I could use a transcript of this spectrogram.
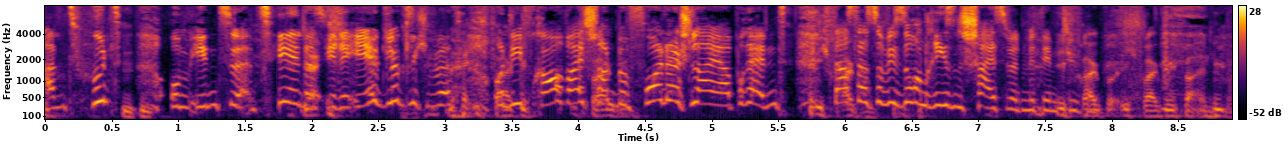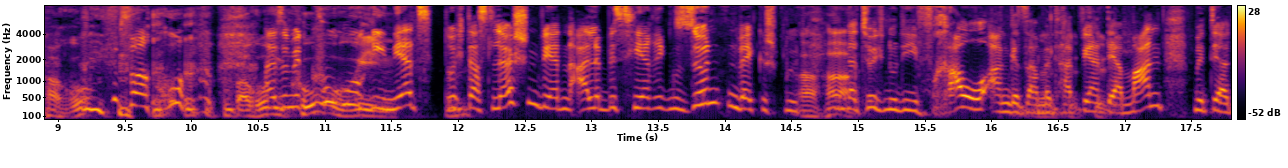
antut, um ihnen zu erzählen, dass ihre Ehe glücklich wird. frag und die Frau weiß frag schon, bevor der Schleier brennt, Ich dass frag- das sowieso ein Riesenscheiß wird mit dem Ich Typen. frage ich frag mich vor Dingen, warum? Warum? Warum also mit Kuhurin? Kuhurin. Jetzt durch das Löschen werden alle bisherigen Sünden weggespült, Aha. die natürlich nur die Frau angesammelt Ja, hat, während der Mann mit, der,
